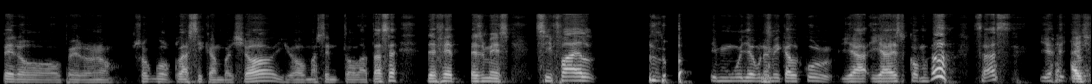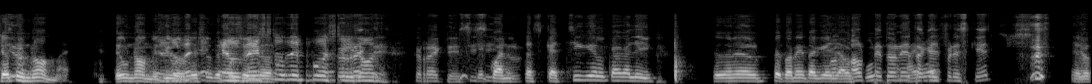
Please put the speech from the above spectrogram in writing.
però, però no. Soc molt clàssic amb això, jo me sento la tassa. De fet, és més, si fa el i mulla una mica el cul, ja, ja és com... Ah! Saps? Ja, ja això té un nom, eh? Té un nom, es el, diu el beso de Poseidon. El beso de Poseidon. Correcte, correcte. Sí, que sí, quan el... t'escatxigui el cagallí, te dona el petonet aquell al cul. El petonet aquell fresquet el, jo,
